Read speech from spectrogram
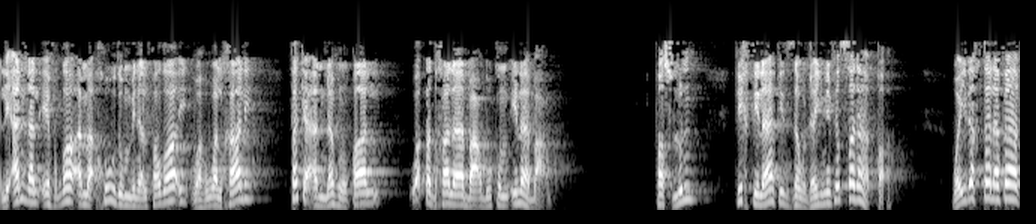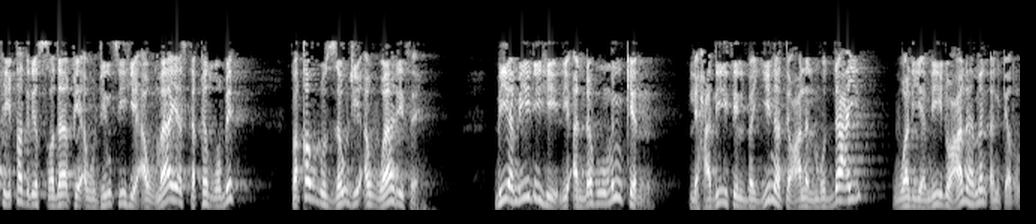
لأن الإفضاء مأخوذ من الفضاء وهو الخالي فكأنه قال وقد خلا بعضكم إلى بعض. فصل في اختلاف الزوجين في الصداق. وإذا اختلفا في قدر الصداق أو جنسه أو ما يستقر به فقول الزوج أو وارثه بيمينه لأنه منكر لحديث البينة على المدعي واليمين على من أنكر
